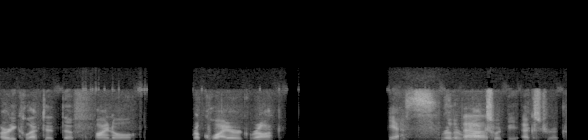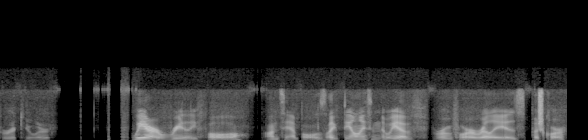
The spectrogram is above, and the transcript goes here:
already collected the final required rock. Yes. Where the rocks would be extracurricular. We are really full on samples. Like the only thing that we have room for really is push core.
